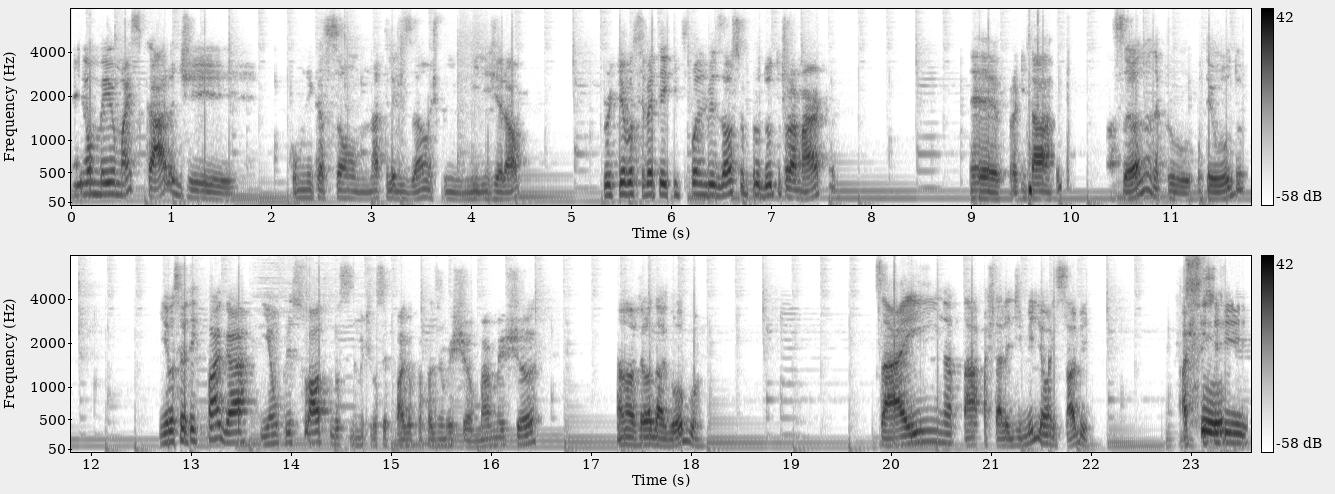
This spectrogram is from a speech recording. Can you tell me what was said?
Ele é o meio mais caro de comunicação na televisão, tipo, em mídia em geral. Porque você vai ter que disponibilizar o seu produto para a marca, é, para quem está passando, né, pro conteúdo. E você vai ter que pagar. E é um preço alto que você, você paga para fazer um merchan. Mas merchan na novela da Globo, sai na, na faixa de milhões, sabe? Acho que, teve,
